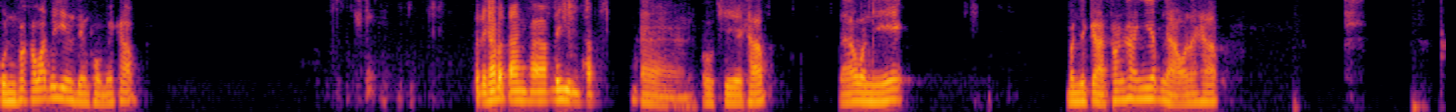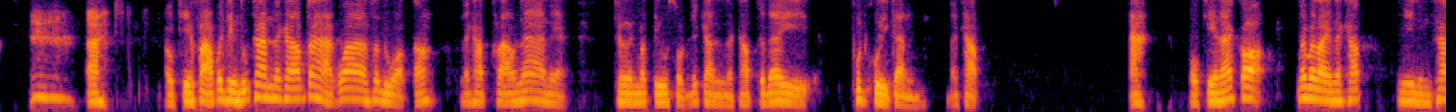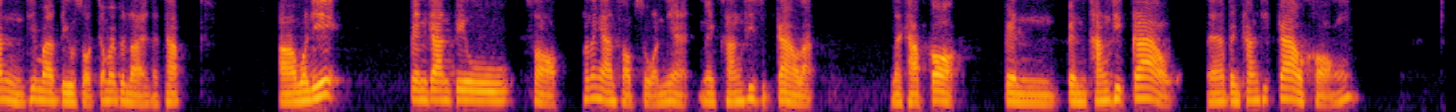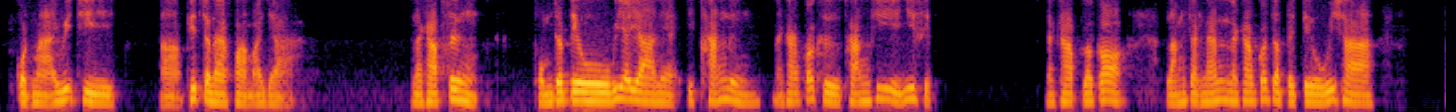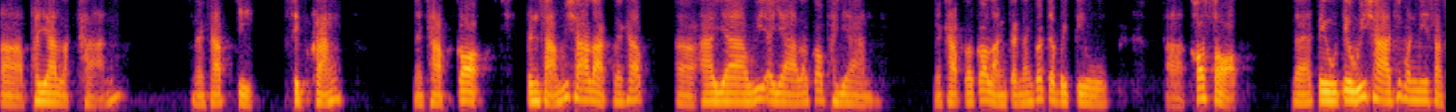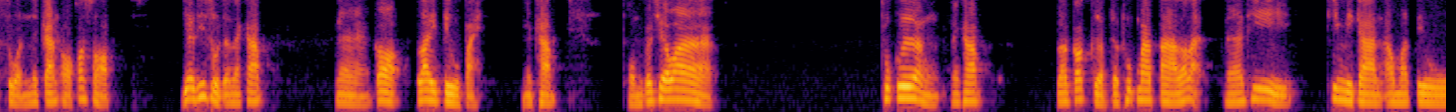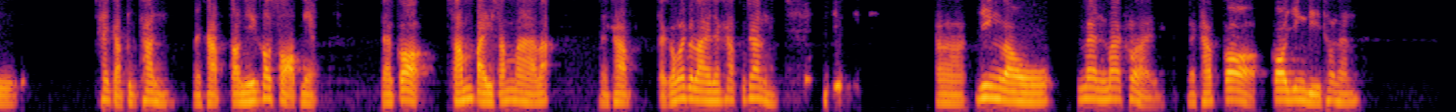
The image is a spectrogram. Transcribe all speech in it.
คุณพระควัตได้ยินเสียงผมไหมครับ สวัสดีครับอาจารย์ครับ ได้ยินครับ อ่า โอเคครับ แล้ววันนี้ บรรยากาศค่อนข้างเงียบเหงานะครับ อะ โอเค ฝากไปถึงทุกท่านนะครับ ถ้าหากว่าสะดวกเนาะนะครับ คราวหน้าเนี่ย เชิญมาติวสดด้วยกันนะครับ จะได้พูดคุยกันนะครับ อะ โอเคนะ ก็ไม่เป็นไรนะครับ มีหนึ่งท่านที่มาติวสดก็ไม่เป็นไรนะครับอ่าวันนี้เป็นการติวสอบพนักงานสอบสวนเนี่ยในครั้งที่สิบเก้าละนะครับ ก็เป็นเป็นครั้งที่เก้านะเป็นครั้งที่เก้าของกฎหมายวิธีอ่าพิจารณาความอาญานะครับ ซึ่งผมจะติววิทยาเนี่ยอีกครั้งหนึ่งนะครับ ก็คือครั้งที่ยี่สิบนะครับ แล้วก็หลังจากนั้นนะครับก็จะไปติววิชา พยานหลักฐานนะครับอีกสิบครั้งนะครับ ก็เป็นสามวิชาหลักนะครับอาญาวิอาญาแล้วก็พยานนะครับ แล้วก็หลังจากนั้นก็จะไปติวข้อสอบนะติวติววิชาที่มันมีสัดส่วนในการออกข้อสอบเยอะที่สุดนะครับนะก็ไล่ติวไปนะครับ ผมก็เชื่อว่า ทุกเรื่องนะครับ แล้วก็เกือบจะทุกมาตราแล้วแหละนะที่ที่มีการเอามาติว ให้กับทุกท่านนะครับ ตอนนี้ข้อสอบเนี่ยนะก็ซ้ำไปซ้ำมาละนะครับ แต่ก็ไม่เป็นไรนะครับ ทุกท่านยิ่งเราแม่นมากเท่าไหร่นะครับ ก็ก็ยิ่งดีเท่านั้น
